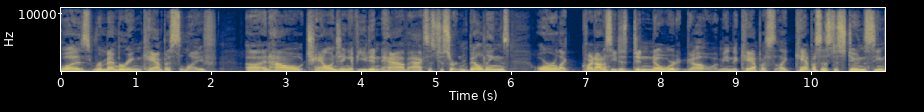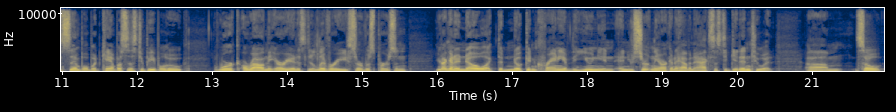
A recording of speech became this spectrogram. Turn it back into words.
was remembering campus life uh, and how challenging if you didn't have access to certain buildings or like quite honestly you just didn't know where to go. I mean, the campus like campuses to students seem simple, but campuses to people who work around the area as delivery service person, you're not going to know like the nook and cranny of the union, and you certainly aren't going to have an access to get into it. Um, so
